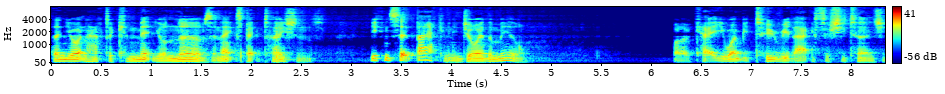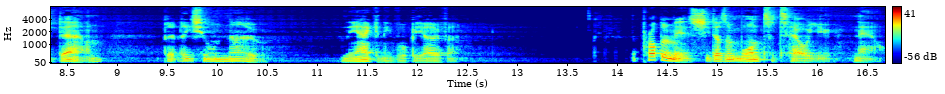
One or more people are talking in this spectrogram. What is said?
Then you won't have to commit your nerves and expectations. You can sit back and enjoy the meal. Well, okay, you won't be too relaxed if she turns you down, but at least you'll know, and the agony will be over. The problem is she doesn't want to tell you now,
